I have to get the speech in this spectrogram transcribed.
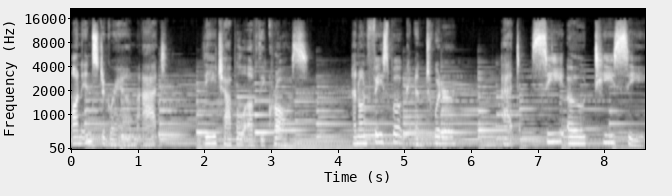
on Instagram at The Chapel of the Cross, and on Facebook and Twitter COTC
